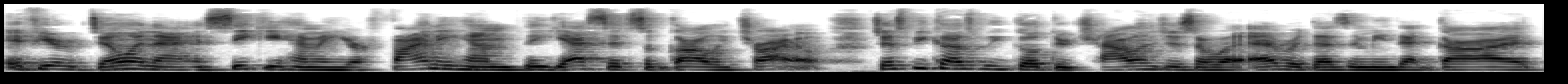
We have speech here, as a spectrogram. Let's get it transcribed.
If you're doing that and seeking him and you're finding him, then yes, it's a godly trial just because we go through challenges or whatever doesn't mean that God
